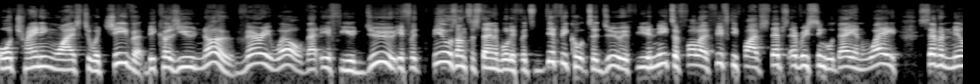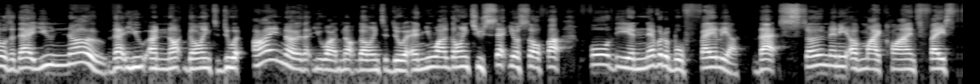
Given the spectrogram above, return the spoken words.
or training wise to achieve it because you know very well that if you do, if it feels unsustainable, if it's difficult to do, if you need to follow 55 steps every single day and weigh seven meals a day, you know that you are not going to do it. I know that you are not going to do it, and you are going to set yourself up for the inevitable failure that so many of my clients faced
